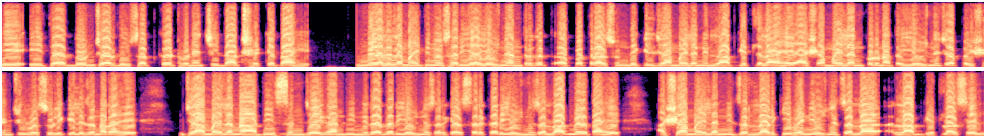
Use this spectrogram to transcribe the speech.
हे येत्या दोन चार दिवसात कट होण्याची दाट शक्यता आहे. मिळालेल्या माहितीनुसार या योजनेअंतर्गत अपात्र असून देखील ज्या महिलांनी लाभ घेतलेला आहे अशा महिलांकडून आता योजनेच्या पैशांची वसुली केली जाणार आहे. ज्या महिलांना आधी संजय गांधी निराधार योजनेसारख्या सरकारी योजनेचा लाभ मिळत आहे अशा महिलांनी जर लाडकी बहीण योजनेचा ला- लाभ घेतला असेल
